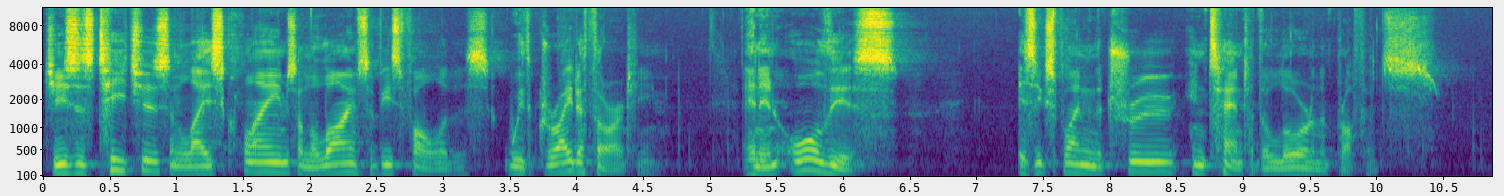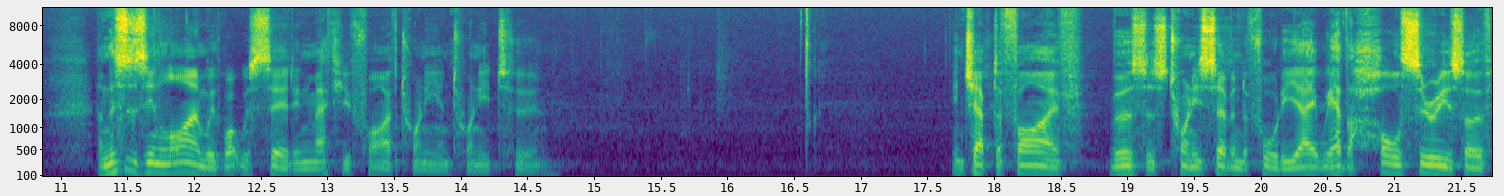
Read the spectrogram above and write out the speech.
Jesus teaches and lays claims on the lives of his followers with great authority. And in all this is explaining the true intent of the law and the prophets. And this is in line with what was said in Matthew 5 20 and 22. In chapter 5, verses 27 to 48, we have the whole series of,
